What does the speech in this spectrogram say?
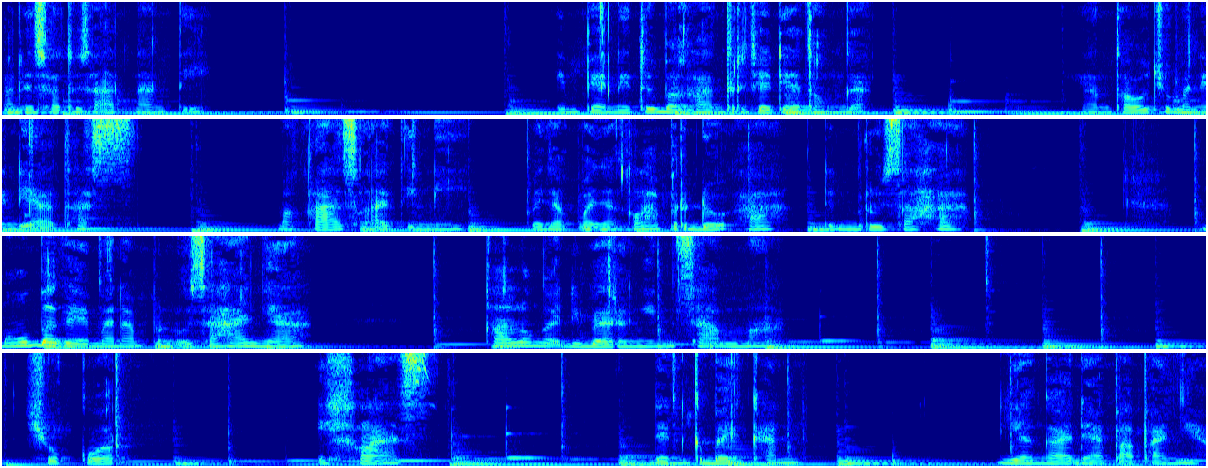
pada suatu saat nanti. Impian itu bakalan terjadi atau enggak? Yang tahu cuma yang di atas. Maka saat ini, banyak-banyaklah berdoa dan berusaha. Mau bagaimanapun usahanya, kalau nggak dibarengin sama syukur, ikhlas, dan kebaikan, dia nggak ada apa-apanya.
